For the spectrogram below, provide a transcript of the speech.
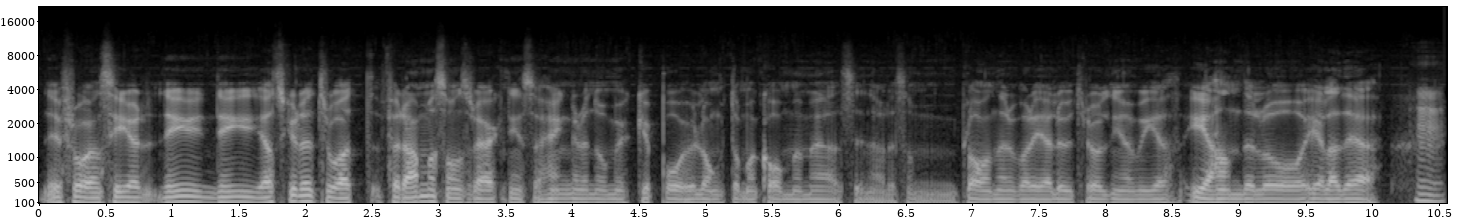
det är frågan ser. Det är, det är, jag skulle tro att för Amazons räkning så hänger det nog mycket på hur långt de har kommit med sina liksom, planer vad det gäller utrullning av e- e-handel och hela det. Mm.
